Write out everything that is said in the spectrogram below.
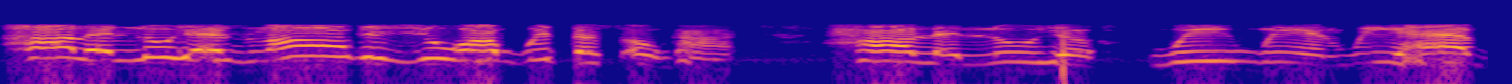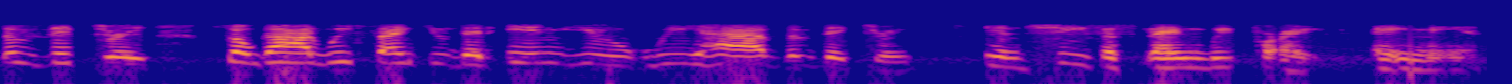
hallelujah, as long as you are with us, oh God, hallelujah, we win. We have the victory. So, God, we thank you that in you we have the victory. In Jesus' name we pray. Amen.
